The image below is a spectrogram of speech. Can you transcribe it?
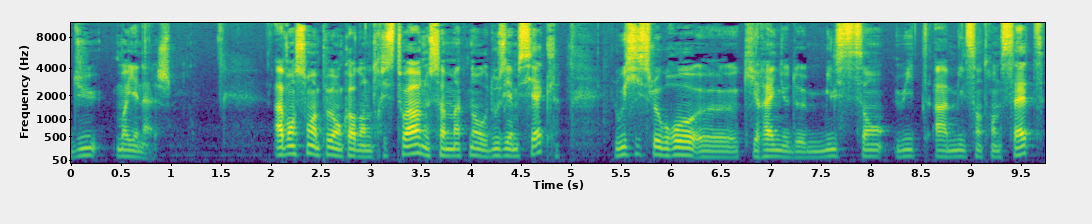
du Moyen Âge. Avançons un peu encore dans notre histoire, nous sommes maintenant au XIIe siècle. Louis VI le Gros, euh, qui règne de 1108 à 1137,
